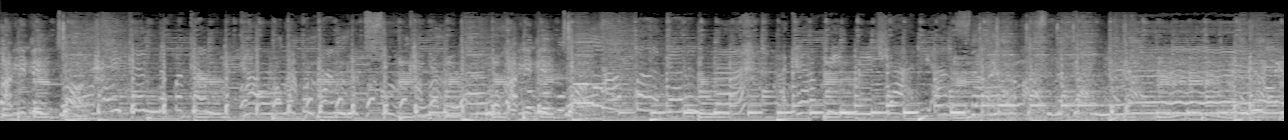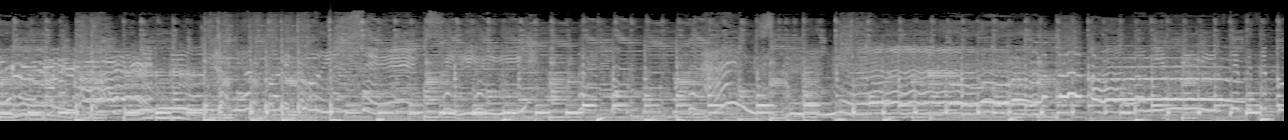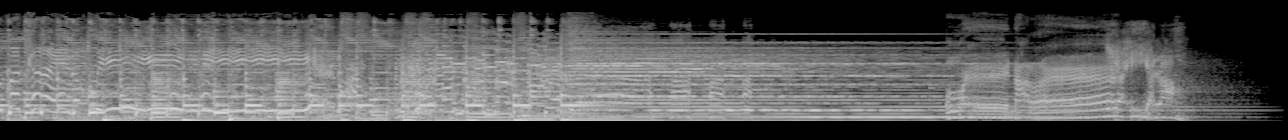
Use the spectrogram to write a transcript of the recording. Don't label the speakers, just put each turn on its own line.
bukan ini
Hei kenapa kamu tak tahu tentang Hanya bilang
